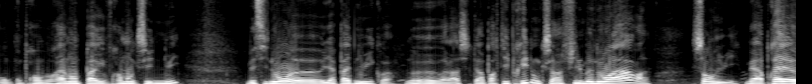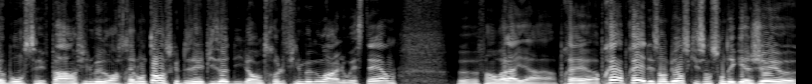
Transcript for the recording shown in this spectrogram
on comprend vraiment pas vraiment que c'est une nuit. Mais sinon, euh, il n'y a pas de nuit quoi. Euh, voilà, c'était un parti pris, donc c'est un film noir sans nuit. Mais après, euh, bon, c'est pas un film noir très longtemps, parce que le deuxième épisode, il est entre le film noir et le western. Euh, Enfin voilà, il y a après, après, après, il y a des ambiances qui s'en sont dégagées. euh,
